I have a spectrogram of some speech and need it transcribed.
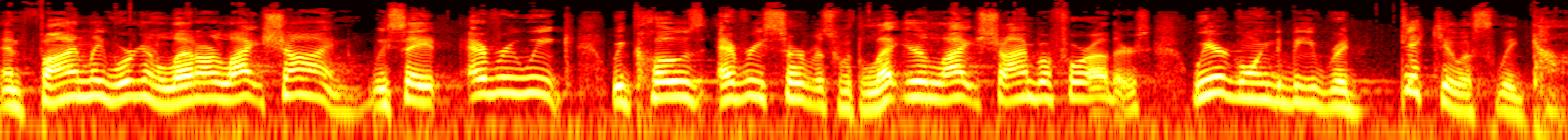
And finally, we're going to let our light shine. We say it every week. We close every service with let your light shine before others. We are going to be ridiculously kind.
